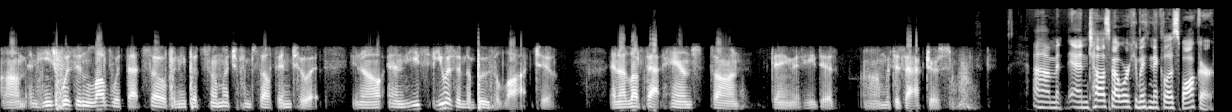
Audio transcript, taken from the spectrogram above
um, and he was in love with that soap, and he put so much of himself into it, you know. And he's he was in the booth a lot too, and I loved that hands-on thing that he did um, with his actors. Um, and tell us about working with Nicholas Walker.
